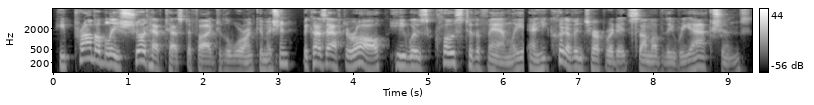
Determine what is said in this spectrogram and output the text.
He probably should have testified to the Warren Commission because, after all, he was close to the family and he could have interpreted some of the reactions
